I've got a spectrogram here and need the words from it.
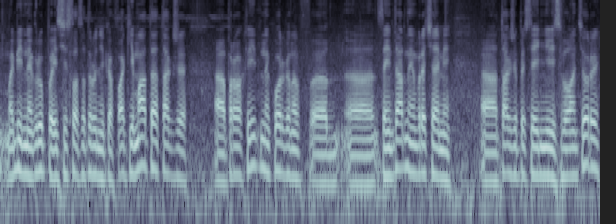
Мобильная группа из числа сотрудников Акимата, также правоохранительных органов, э, э, санитарными врачами. Также присоединились волонтеры.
